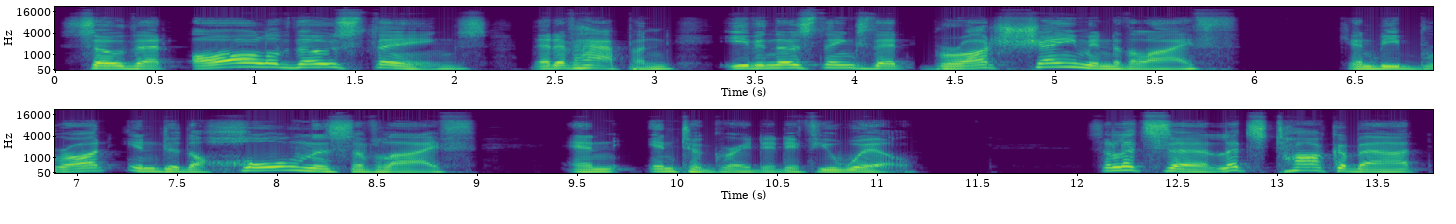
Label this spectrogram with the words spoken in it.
So that all of those things that have happened, even those things that brought shame into the life, can be brought into the wholeness of life and integrated, if you will. So let's uh, let's talk about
